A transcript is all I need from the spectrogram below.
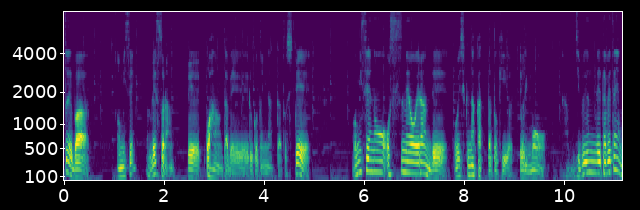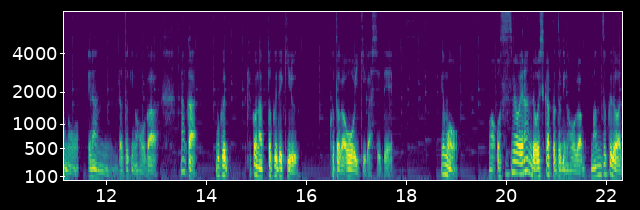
例えば、お店、レストランでご飯を食べることになったとして、お店のおすすめを選んで美味しくなかった時よりも、自分で食べたいものを選んだ時の方が、なんか僕結構納得できることが多い気がしてて、でも、まあ、おすすめを選んで美味しかった時の方が満足度は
